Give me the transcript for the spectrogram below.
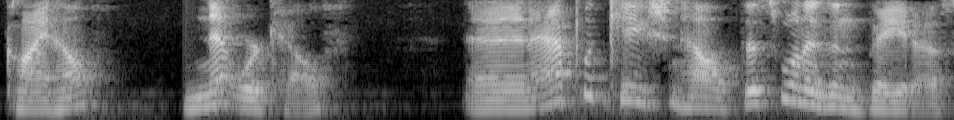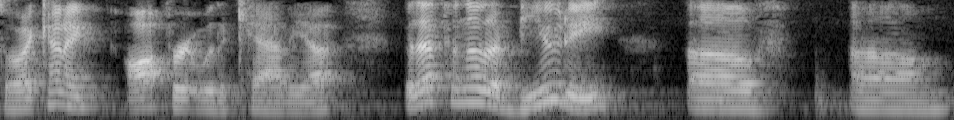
client health, network health, and application health. This one is in beta, so I kind of offer it with a caveat. But that's another beauty of um,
